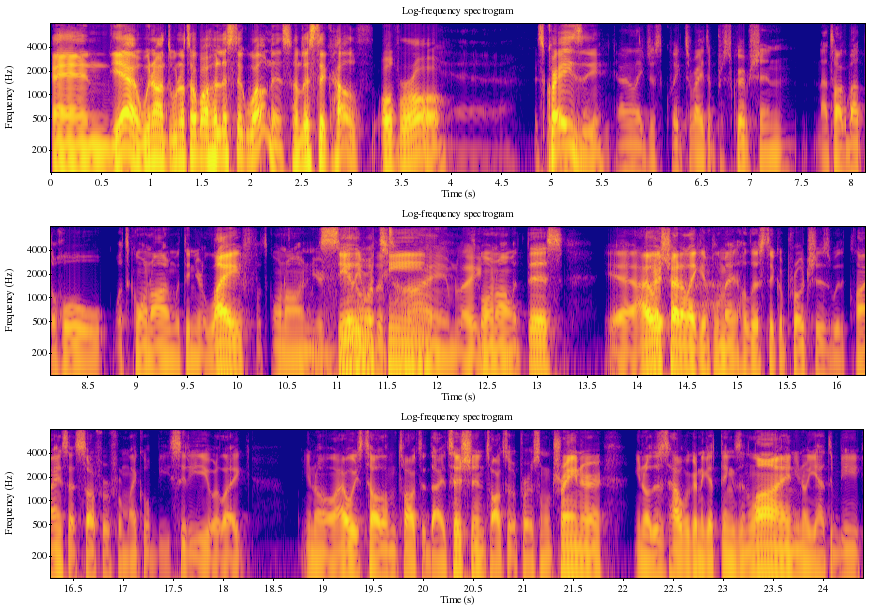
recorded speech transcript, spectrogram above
And yeah, we don't we don't talk about holistic wellness, holistic health overall. Yeah. It's crazy. Kind of like just quick to write the prescription, not talk about the whole what's going on within your life, what's going on in your See daily it all the routine, time, like- what's going on with this. Yeah, I always try to like implement holistic approaches with clients that suffer from like obesity or like, you know, I always tell them talk to a dietitian, talk to a personal trainer. You know, this is how we're gonna get things in line. You know, you have to be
